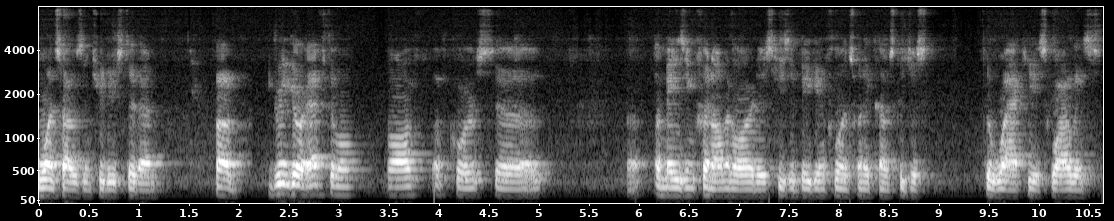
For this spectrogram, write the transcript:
once I was introduced to them. Uh, Grigor Eftimov, of course, uh, uh, amazing, phenomenal artist. He's a big influence when it comes to just the wackiest, wildest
